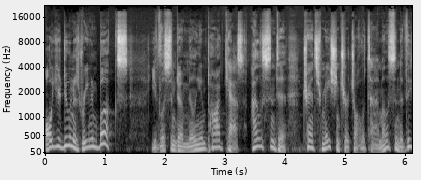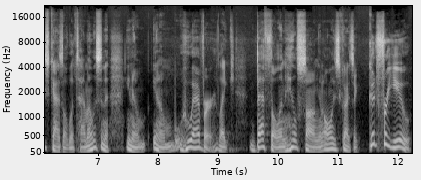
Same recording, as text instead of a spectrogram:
all you're doing is reading books. You've listened to a million podcasts. I listen to Transformation Church all the time. I listen to these guys all the time. I listen to, you know, you know, whoever, like Bethel and Hillsong and all these guys. Like, good for you.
